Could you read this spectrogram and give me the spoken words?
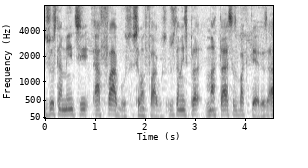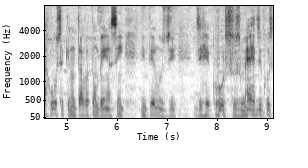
justamente a fagos, chama fagos, justamente para matar essas bactérias. A Rússia, que não estava tão bem assim em termos de, de recursos médicos,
